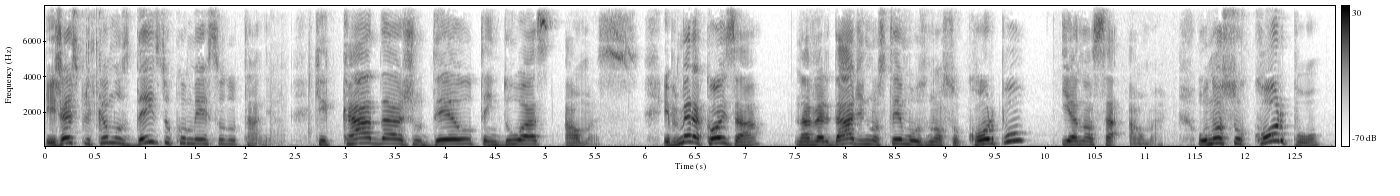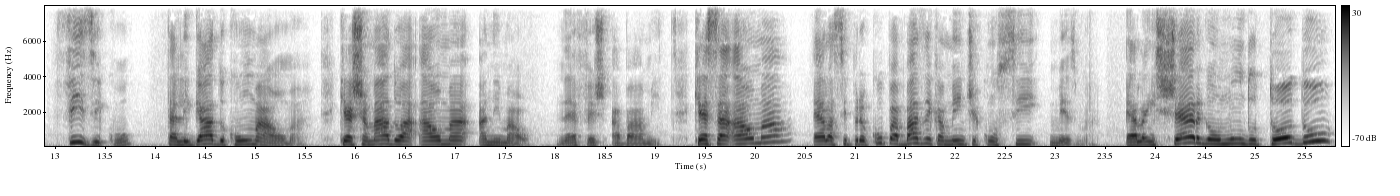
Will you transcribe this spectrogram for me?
e já explicamos desde o começo do Tânia, que cada judeu tem duas almas. E primeira coisa, na verdade, nós temos nosso corpo e a nossa alma. O nosso corpo físico está ligado com uma alma que é chamado a alma animal, Nefesh Abahamit. Que essa alma, ela se preocupa basicamente com si mesma. Ela enxerga o mundo todo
